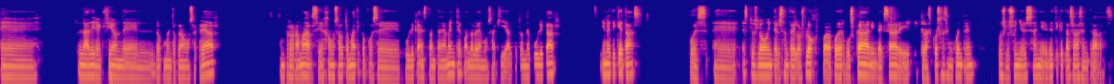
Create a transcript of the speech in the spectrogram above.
eh, la dirección del documento que vamos a crear. En programar, si dejamos automático, pues se publica instantáneamente cuando le demos aquí al botón de publicar. Y en etiquetas, pues eh, esto es lo interesante de los blogs, para poder buscar, indexar y, que las cosas se encuentren, pues lo suyo es añadir etiquetas a las entradas.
